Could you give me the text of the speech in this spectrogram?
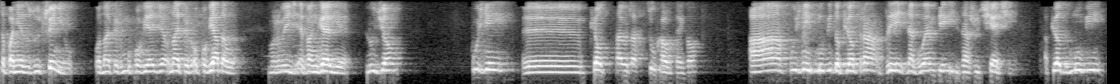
co Pan Jezus uczynił. Bo najpierw mu powiedział, najpierw opowiadał może powiedzieć, Ewangelię ludziom. Później yy, Piotr cały czas słuchał tego, a później mówi do Piotra, wyjedź na głębie i zarzuć sieci. A Piotr mówi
